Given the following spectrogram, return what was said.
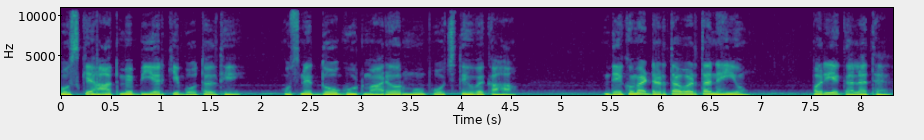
उसके हाथ में बियर की बोतल थी। उसने दो घूट मारे और मुँह पोछते हुए कहा, देखो, मैं डरता वरता नहीं हूँ, पर यह गलत है।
